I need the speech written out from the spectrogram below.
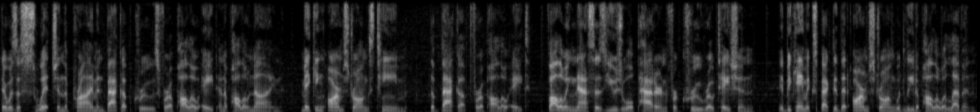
there was a switch in the prime and backup crews for Apollo 8 and Apollo 9, making Armstrong's team the backup for Apollo 8. Following NASA's usual pattern for crew rotation, it became expected that Armstrong would lead Apollo 11.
